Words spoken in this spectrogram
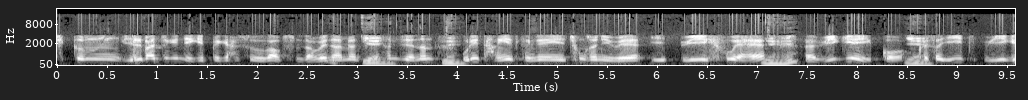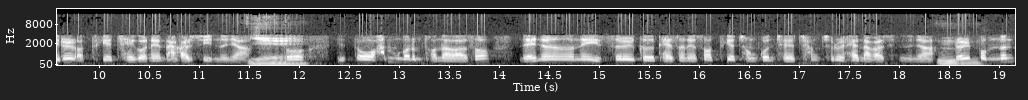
지금 일반적인 얘기 빼기 할 수가 없습니다. 왜냐하면 지금 예. 현재는 네. 우리 당이 굉장히 총선 이후에 이, 이후에 네. 어, 위기에 있고 예. 그래서 이 위기를 어떻게 재건해 나갈 수 있느냐 예. 또또 한 걸음 더 나가서 내년에 있을 그 대선에서 어떻게 정권 재창출을 해 나갈 수 있느냐를 음. 뽑는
